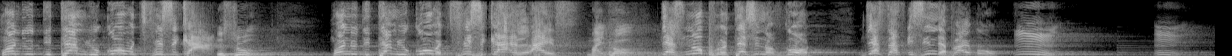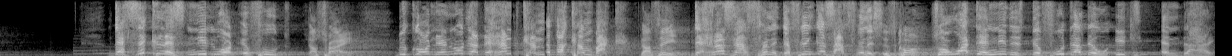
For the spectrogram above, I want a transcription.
When you determine, you go with physical. It's true. When you determine, you go with physical and life. Michael. There's no protection of God, just as it's in the Bible. Mm. Mm. The sickness need what? A food. That's right. Because they know that the hand can never come back. That's it. The hands has finished, the fingers has finished. It's gone. So what they need is the food that they will eat and die.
